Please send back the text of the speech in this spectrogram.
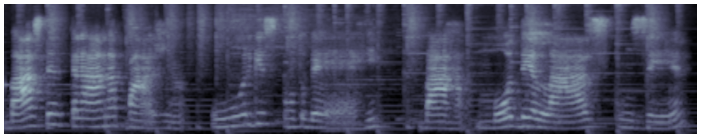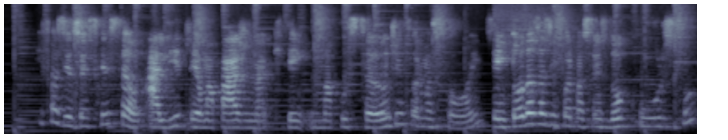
Basta entrar na página urgs.br barra modelaz com Z e fazer a sua inscrição. Ali tem uma página que tem uma porção de informações, tem todas as informações do curso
